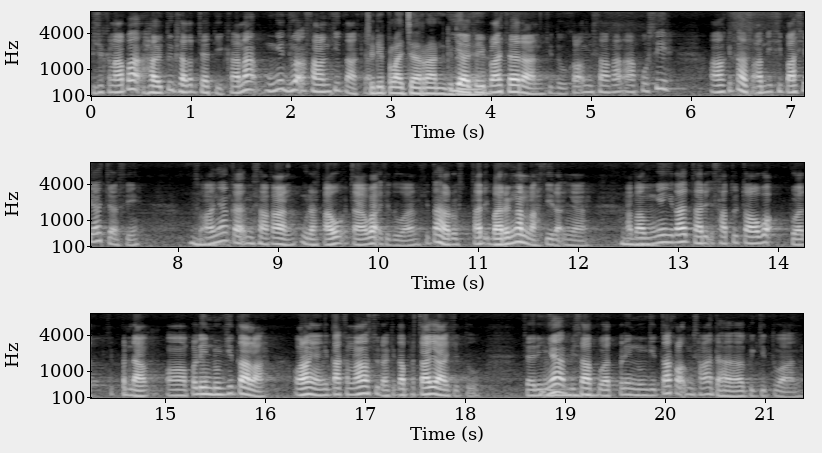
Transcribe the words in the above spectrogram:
Bisa kenapa hal itu bisa terjadi? Karena mungkin juga kesalahan kita. Kan? Jadi pelajaran gitu Iya, ya? jadi pelajaran gitu. Kalau misalkan aku sih uh, kita harus antisipasi aja sih. Soalnya kayak misalkan udah tahu cewek gitu kan, kita harus cari barengan lah setidaknya. Hmm. Atau mungkin kita cari satu cowok buat pendam, uh, pelindung kita lah. Orang yang kita kenal sudah kita percaya gitu. Jadinya hmm. bisa buat pelindung kita kalau misalnya ada hal-hal begituan.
